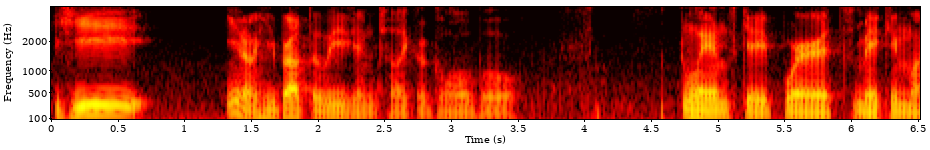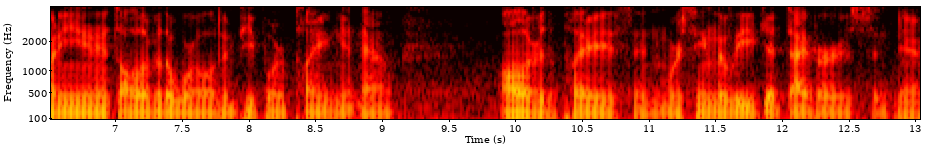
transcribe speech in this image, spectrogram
he, you know, he brought the league into like a global landscape where it's making money and it's all over the world and people are playing it now, all over the place, and we're seeing the league get diverse and yeah,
